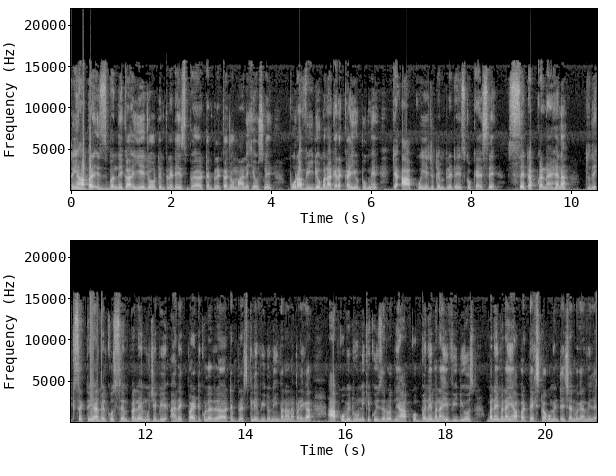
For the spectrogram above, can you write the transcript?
तो यहाँ पर इस बंदे का, ये जो टेम्पलेट है, इस टेम्पलेट का जो मालिक है, उसने पूरा वीडियो बना के रखा है यूट्यूब में कि आपको ये जो टेम्पलेट है, इसको कैसे सेटअप करना है है ना? तो देख सकते हो यार, बिल्कुल सिंपल है। मुझे भी हर एक पर्टिकुलर टेम्पलेट्स के लिए वीडियो नहीं बनाना पड़ेगा। आपको भी ढूँढने की कोई ज़रूरत नहीं। आपको बने बनाए वीडियोस बने बनाए यहाँ पर टेक्स्ट डॉक्यूमेंटेशन वगैरह मिल जाए।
